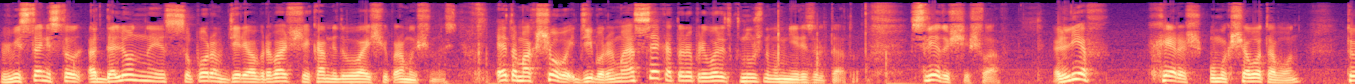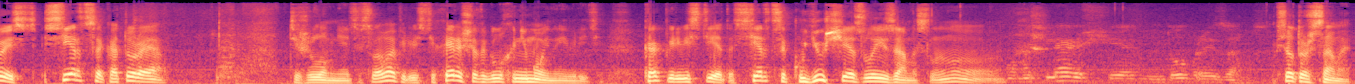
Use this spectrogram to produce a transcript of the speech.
в места не столь отдаленные с упором в деревообрабатывающую камнедобывающую промышленность. Это Махшова, Дибор и Маасе, которые приводят к нужному мне результату. Следующий шлаф. Лев хереш у махшавот авон, то есть сердце, которое... Тяжело мне эти слова перевести. Хереш – это глухонемой на иврите. Как перевести это? Сердце, кующее злые замыслы. Ну... Умышляющее добрые замыслы. Все то же самое.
